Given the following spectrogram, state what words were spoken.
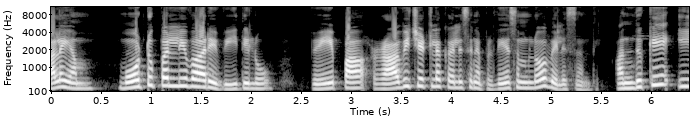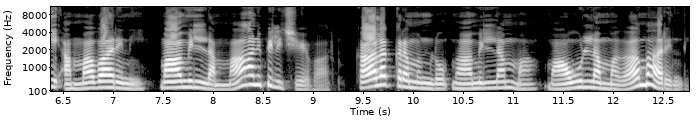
ఆలయం మోటుపల్లి వారి వీధిలో వేప రావి చెట్ల కలిసిన ప్రదేశంలో వెలిసింది. అందుకే ఈ అమ్మవారిని మామిళ్ళమ్మ అని పిలిచేవారు. కాలక్రమంలో మామిళ్ళమ్మ మావుళ్ళమ్మగా మారింది.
